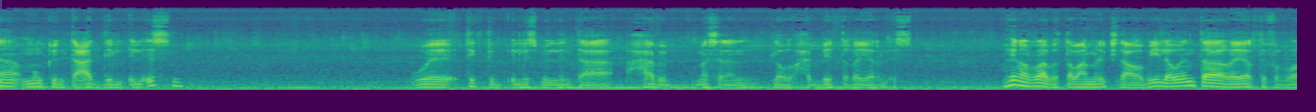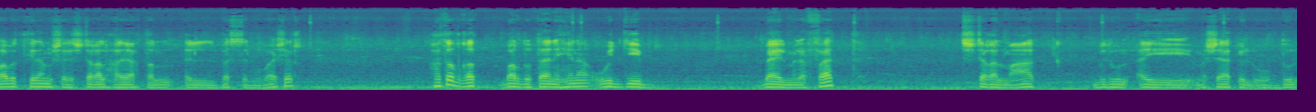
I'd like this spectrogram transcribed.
ممكن تعدل الاسم. وتكتب الاسم اللي انت حابب مثلا لو حبيت تغير الاسم. هنا الرابط طبعا مالكش دعوة بيه. لو انت غيرت في الرابط كده مش هتشتغل هيعطل البث المباشر. هتضغط برضو تاني هنا وتجيب باقي الملفات. تشتغل معاك بدون أي مشاكل وبدون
